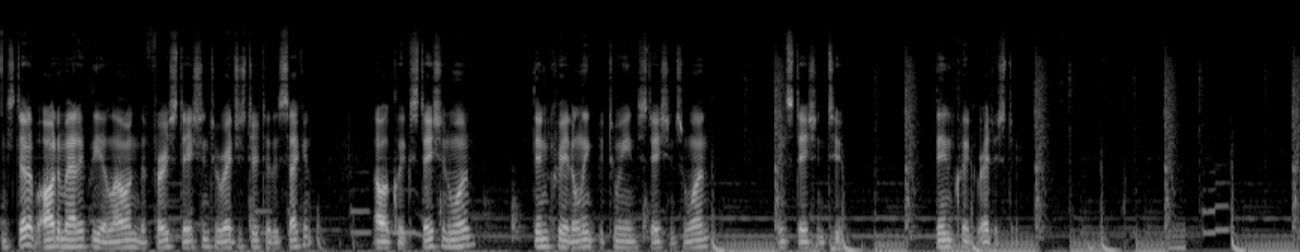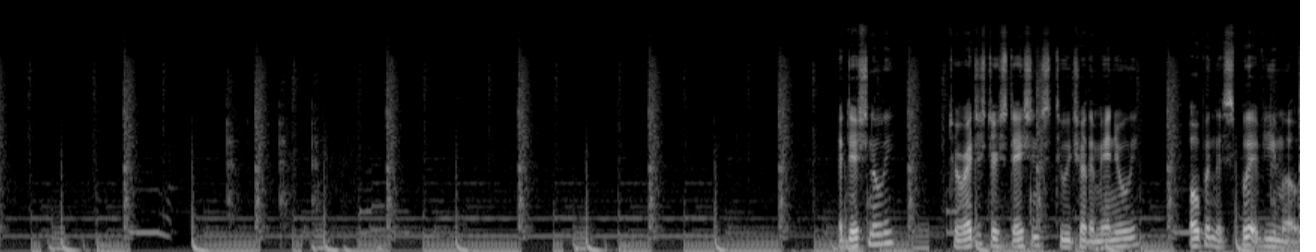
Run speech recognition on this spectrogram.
instead of automatically allowing the first station to register to the second, I will click Station 1, then create a link between Stations 1 and Station 2 then click register. Additionally, to register stations to each other manually, open the split view mode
